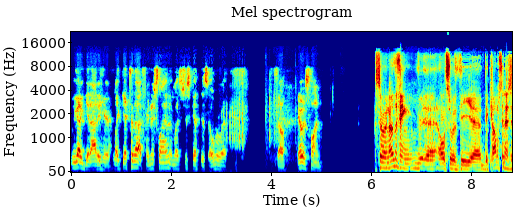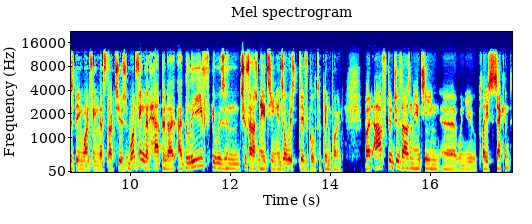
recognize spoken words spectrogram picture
We got to get out of here. Like get to that finish line and let's just get this over with. So it was fun so another thing, uh, also with the uh, the clumsiness as being one thing that stuck to you. One thing that happened, I, I, believe it was in 2018. It's always difficult to pinpoint, but after 2018, uh, when you placed second,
